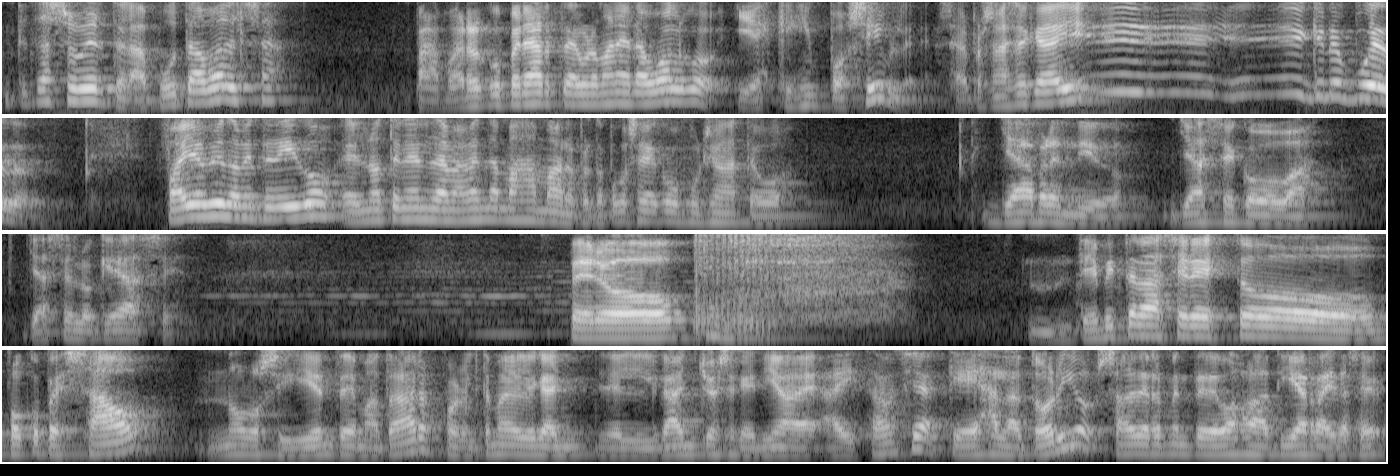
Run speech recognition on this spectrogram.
intentas subirte la puta balsa para poder recuperarte de alguna manera o algo, y es que es imposible. O sea, el personaje se queda ahí, "Eh, eh, eh, que no puedo. Fallo mío también te digo el no tener la venda más a mano, pero tampoco sé cómo funciona este. Ya he aprendido, ya sé cómo va, ya sé lo que hace. Pero... pff, Tiene pinta de ser esto un poco pesado, no lo siguiente de matar, por el tema del, gan- del gancho ese que tiene a, distancia, que es aleatorio, sale de repente debajo de la tierra y te hace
